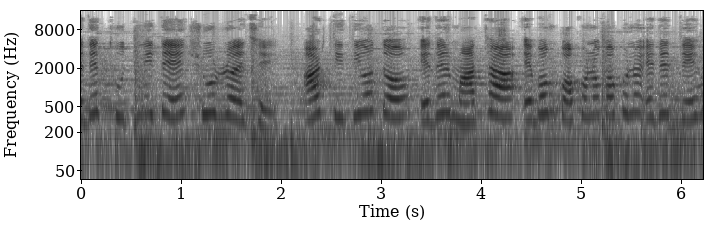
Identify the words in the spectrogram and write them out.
এদের থুতনিতে সুর রয়েছে আর তৃতীয়ত, এদের মাথা এবং কখনো কখনো এদের দেহ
